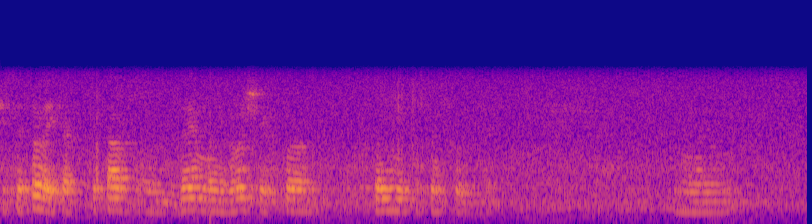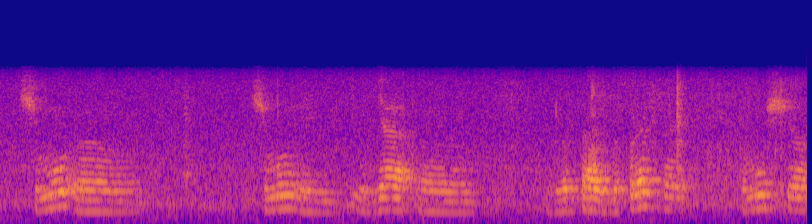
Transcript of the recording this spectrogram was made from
після того, як я спитав, е, де мої гроші, хто, хто мені компенсується. Е, Чому, чому я звертаюся до преси? Тому що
